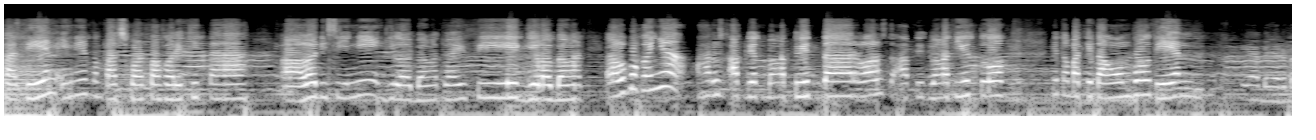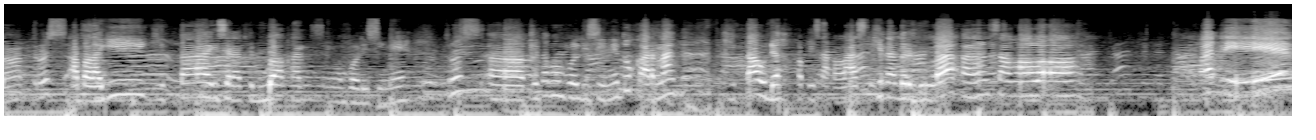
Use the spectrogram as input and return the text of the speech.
Fatin, ini tempat sport favorit kita. Eh, lo di sini gila banget wifi, gila banget. eh, lo pokoknya harus update banget Twitter, lo harus update banget YouTube. Ini tempat kita ngumpul, Tin. Iya benar banget. Terus apalagi kita istirahat kedua kan sering ngumpul di sini. Terus eh, kita ngumpul di sini tuh karena kita udah kepisah kelas. Kita berdua kangen sama lo. Fatin,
